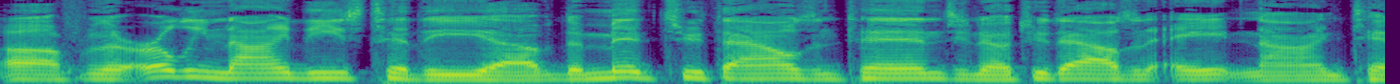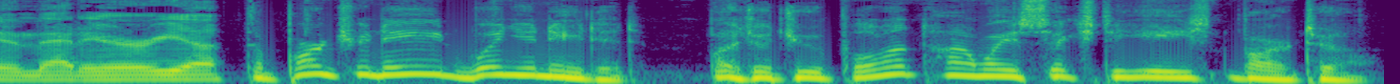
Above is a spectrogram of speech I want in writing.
uh, from the early 90s to the uh, the mid 2010s, you know, 2008, 9, 10, that area. The part you need when you need it. Budget you pull at Highway 60 East, Bartow.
